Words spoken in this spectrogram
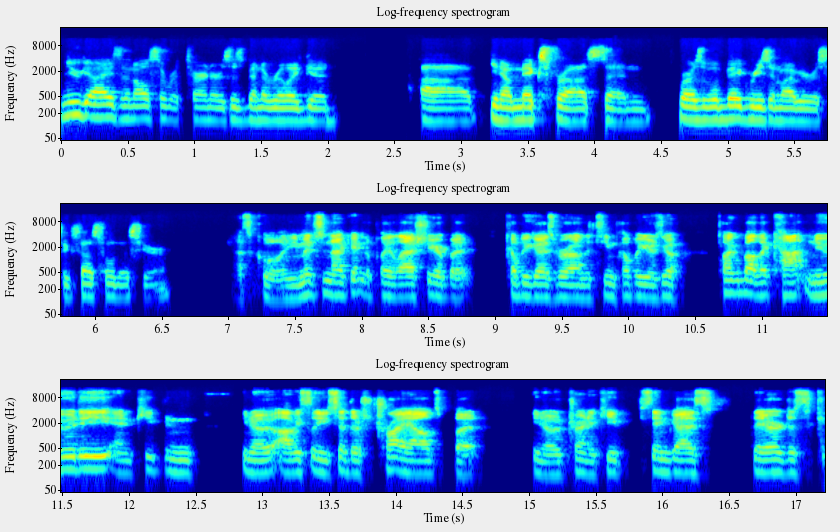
new guys and also returners has been a really good, uh, you know, mix for us. And was a big reason why we were successful this year. That's cool. And you mentioned not getting to play last year, but a couple of you guys were on the team a couple years ago. Talk about the continuity and keeping, you know, obviously you said there's tryouts, but you know, trying to keep same guys there just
